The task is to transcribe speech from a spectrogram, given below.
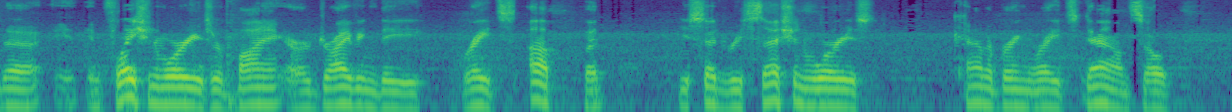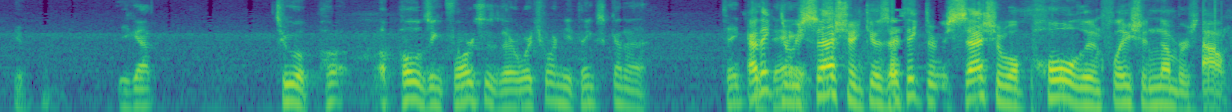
the inflation worries are buying are driving the rates up, but you said recession worries kind of bring rates down. So, if you got two oppo- opposing forces there, which one do you think is going to take? I think the recession because I think the recession will pull the inflation numbers down.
